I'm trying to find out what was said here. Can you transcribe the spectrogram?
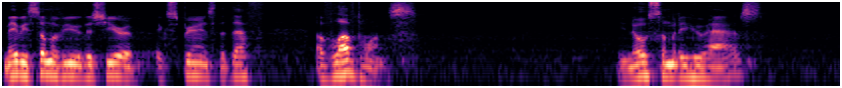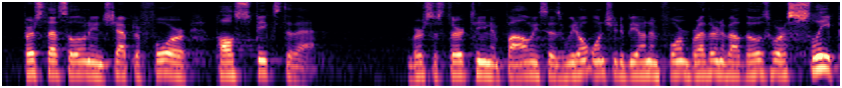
Maybe some of you this year have experienced the death of loved ones. You know somebody who has. 1 Thessalonians chapter 4, Paul speaks to that. Verses 13 and following, he says, We don't want you to be uninformed, brethren, about those who are asleep.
